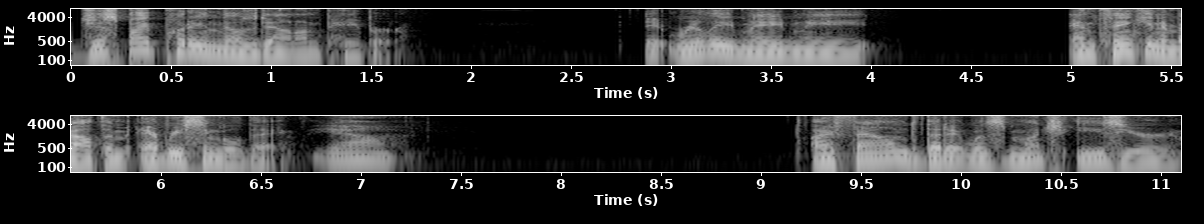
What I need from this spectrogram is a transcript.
just by putting those down on paper it really made me and thinking about them every single day Yeah. i found that it was much easier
